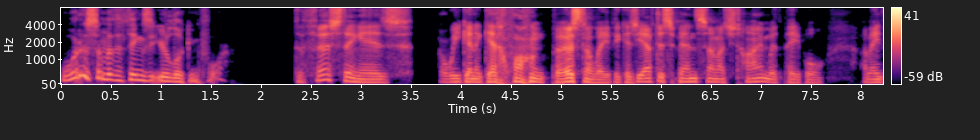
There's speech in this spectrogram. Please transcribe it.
what are some of the things that you're looking for? The first thing is, are we going to get along personally? Because you have to spend so much time with people. I mean,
